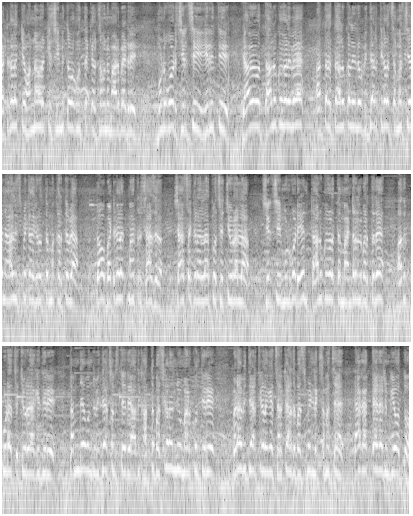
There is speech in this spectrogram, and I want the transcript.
ಭಟ್ಕಳಕ್ಕೆ, ಹೊನ್ನಾವರಕ್ಕೆ ಸೀಮಿತವಾಗುವಂಥ ಕೆಲಸವನ್ನು ಮಾಡಬೇಡ್ರಿ. ಮುಂಡಗೋಡು, ಶಿರ್ಸಿ ಈ ರೀತಿ ಯಾವ್ಯಾವ ತಾಲೂಕುಗಳಿವೆ ಅಂತ ತಾಲೂಕಲ್ಲಿ ವಿದ್ಯಾರ್ಥಿಗಳ ಸಮಸ್ಯೆಯನ್ನು ಆಲಿಸಬೇಕಾಗಿರೋ ತಮ್ಮ ಕರ್ತವ್ಯ. ತಾವು ಭಟ್ಗಳಕ್ಕೆ ಮಾತ್ರ ಶಾಸ, ಶಾಸಕರಲ್ಲ ಅಥವಾ ಸಚಿವರಲ್ಲ. ಶಿರ್ಸಿ, ಮುಂಡಗೋಡು ಏನು ತಾಲೂಕುಗಳು ತಮ್ಮ ಅಂಡರಲ್ಲಿ ಬರ್ತದೆ, ಅದಕ್ಕೆ ಕೂಡ ಸಚಿವರಾಗಿದ್ದೀರಿ ತಮ್ಮದೇ ಒಂದು ವಿದ್ಯಾಸಂಸ್ಥೆ ಇದೆ. ಅದಕ್ಕೆ ಹತ್ತು ಬಸ್ಗಳನ್ನು ನೀವು ಮಾಡ್ಕೊಂತೀರಿ. ಬಡ ವಿದ್ಯಾರ್ಥಿಗಳಿಗೆ ಸರ್ಕಾರದ ಬಸ್ ಬಿಡ್ಲಿಕ್ಕೆ ಸಮಸ್ಯೆ ಯಾಕಾಗ್ತಾ ಇದೆ ನಿಮ್ಗೆ ಇವತ್ತು?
